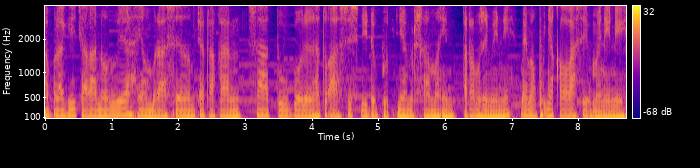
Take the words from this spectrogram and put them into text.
Apalagi Calhanoglu ya yang berhasil mencetakkan satu gol dan satu assist di debutnya bersama Inter musim ini. Memang punya kelas sih pemain ini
